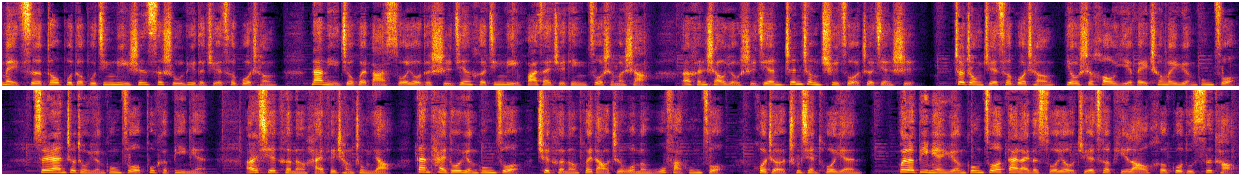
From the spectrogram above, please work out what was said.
每次都不得不经历深思熟虑的决策过程，那你就会把所有的时间和精力花在决定做什么上，而很少有时间真正去做这件事。这种决策过程有时候也被称为员工作。虽然这种员工作不可避免，而且可能还非常重要，但太多员工作却可能会导致我们无法工作或者出现拖延。为了避免员工作带来的所有决策疲劳和过度思考，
